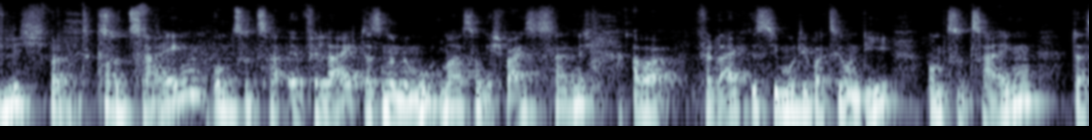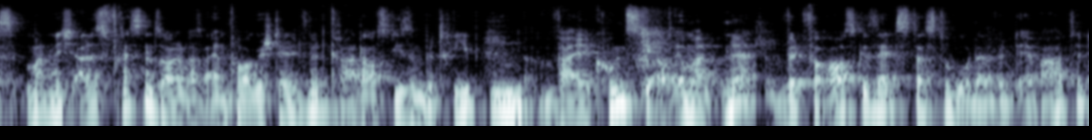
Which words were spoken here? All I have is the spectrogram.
will ich was zu zeigen, um zu zeigen, vielleicht, das ist nur eine Mutmaßung, ich weiß es halt nicht, aber vielleicht ist die Motivation die, um zu zeigen, dass man nicht alles fressen soll, was einem vorgestellt wird, gerade aus diesem Betrieb, weil Kunst ja auch immer, ne, wird vorausgesetzt, dass du, oder wird erwartet,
